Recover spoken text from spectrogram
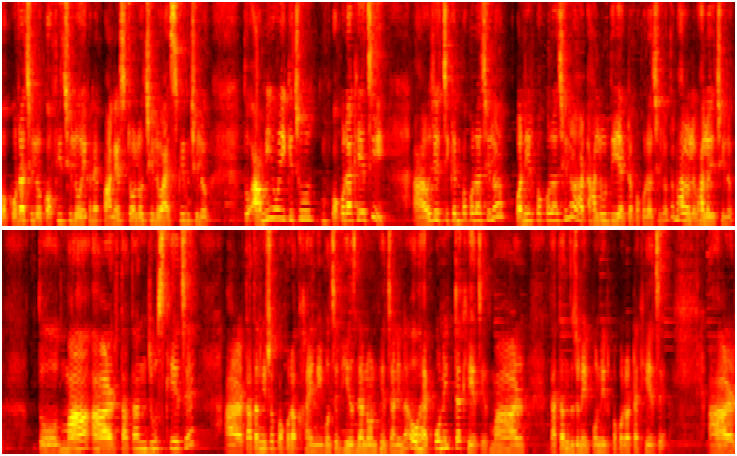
পকোড়া ছিল, কফি ছিল, এখানে পানের স্টলও ছিল, আইসক্রিম ছিল। তো আমি ওই কিছু পকোড়া খেয়েছি, আর ওই যে চিকেন পকোড়া ছিল, পনির পকোড়া ছিল, আর আলুর দিয়ে একটা পকোড়া ছিল, তো ভালো ভালোই ছিল। তো মা আর তাতান জুস খেয়েছে তাতান এসব পকোড়া খায়নি, বলছে ভেজ না নন ভেজ জানি না। ও হ্যাঁ পনিরটা খেয়েছে। মা আর তাতান দুজনেই পনির পকোড়াটা খেয়েছে। আর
